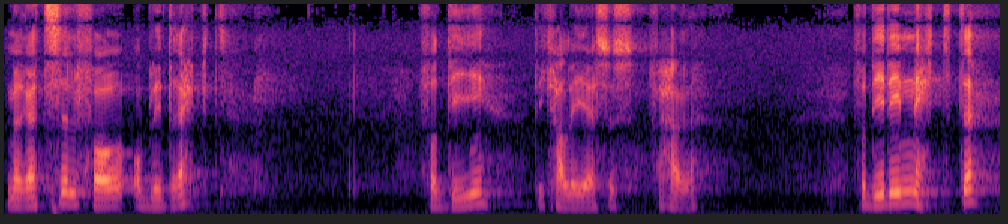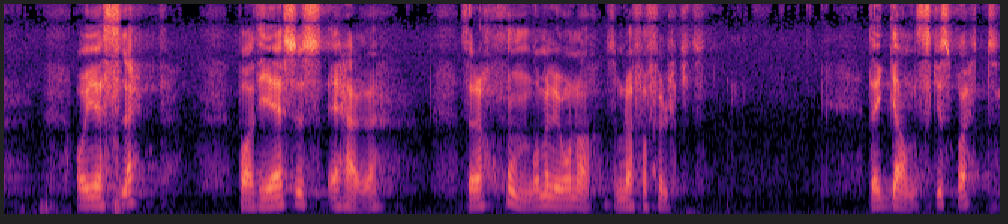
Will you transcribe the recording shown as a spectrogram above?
med redsel for å bli drept fordi de kaller Jesus for Herre. Fordi de nekter å gi slipp på at Jesus er Herre, så er det 100 millioner som blir forfulgt. Det er ganske sprøtt.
